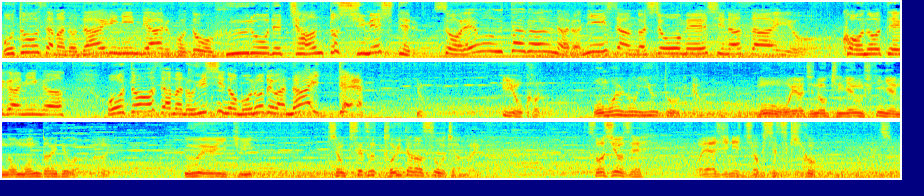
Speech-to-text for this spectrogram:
お父様の代理人であることを風浪でちゃんと示してる。それを疑うなら兄さんが証明しなさいよ。この手紙がお父様の意志のものではないって。よかろう。お前の言う通りだもう親父の機嫌不機嫌の問題ではない。上へ行き直接問いたらそうじゃないか。そうしようぜ。親父に直接聞こう。親父は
